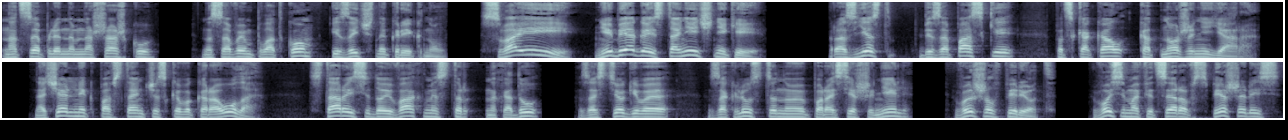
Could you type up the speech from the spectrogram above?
нацепленным на шашку носовым платком и зычно крикнул: "Свои! Не бегай, станичники!" Разъезд без опаски подскакал к отножине Яра. Начальник повстанческого караула, старый седой вахмистр на ходу, застегивая заклюстанную по росе шинель, вышел вперед. Восемь офицеров спешились,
